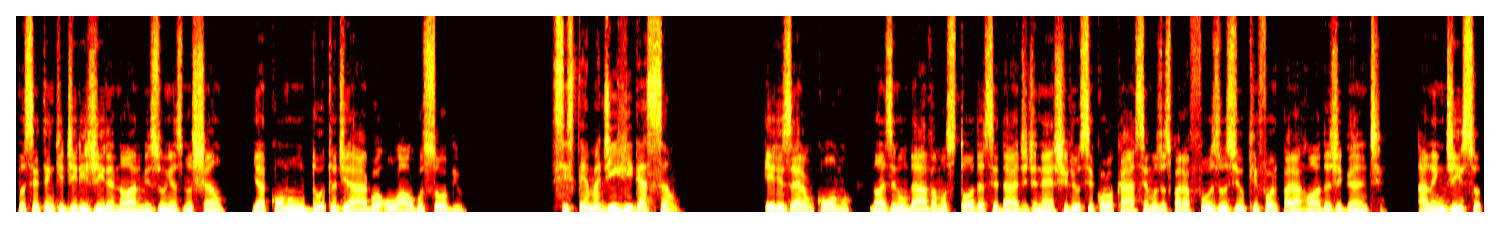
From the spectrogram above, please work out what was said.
você tem que dirigir enormes unhas no chão, e há como um duto de água ou algo sob o sistema de irrigação. Eles eram como, nós inundávamos toda a cidade de Nashville se colocássemos os parafusos e o que for para a roda gigante. Além disso,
